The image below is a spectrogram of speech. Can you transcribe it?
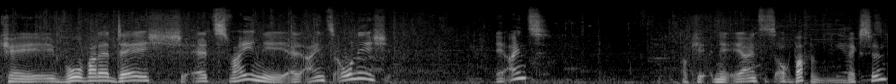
Okay, wo war der Dash? L2? Nee, L1 auch nicht. E1? Okay, nee, E1 ist auch Waffe wechseln.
